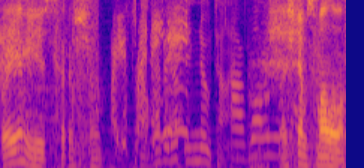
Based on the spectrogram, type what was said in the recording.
ПМ есть, хорошо. Начнем с малого.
